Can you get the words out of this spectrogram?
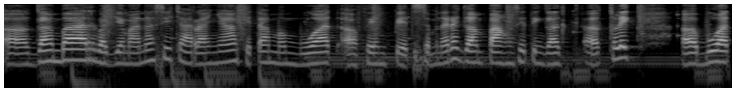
uh, gambar bagaimana sih caranya kita membuat uh, fanpage. Sebenarnya gampang sih tinggal uh, klik uh, buat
